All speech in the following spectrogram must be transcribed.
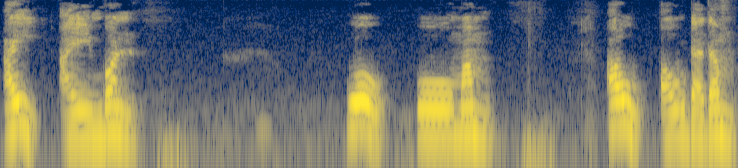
ஐ ஐம்பொன். ஓ ஓமம். ஔ ஔடதம்.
